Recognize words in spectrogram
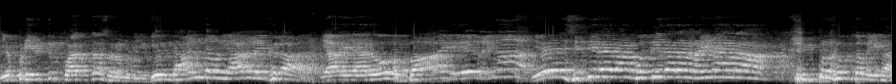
எப்படி இருக்குன்னு பார்த்து தான் சொல்ல முடியும். இந்த ஆண்டவன் யார் அழைக்கிறார்? யார் யாரோ? அப்பா ஏ நைனா ஏ சித்திரராம் புத்திரராம் நைனாராம் சித்திரகுப்த நைனா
